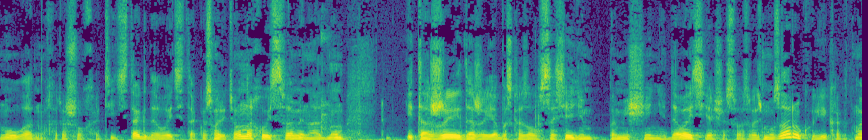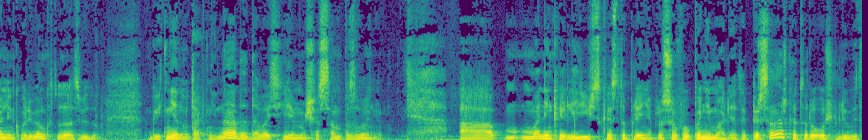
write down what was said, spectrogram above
ну ладно, хорошо, хотите так, давайте так. Вы смотрите, он находится с вами на одном этаже и даже, я бы сказал, в соседнем помещении. Давайте я сейчас вас возьму за руку и как маленького ребенка туда отведу. Говорит, не, ну так не надо, давайте я ему сейчас сам позвоню. А маленькое лирическое отступление, просто чтобы вы понимали, это персонаж, который очень любит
